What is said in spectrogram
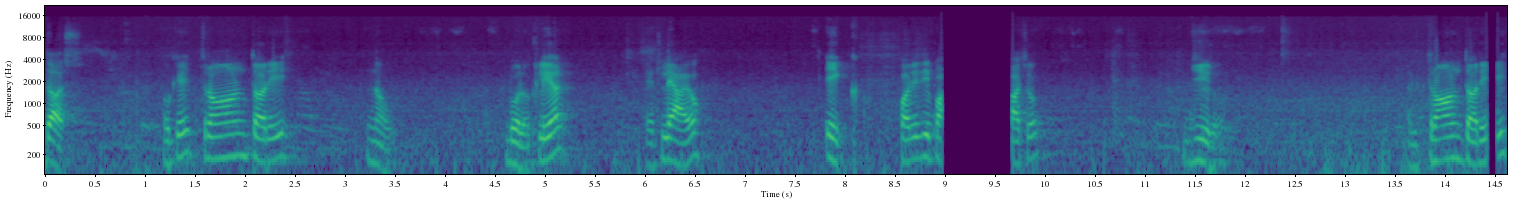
દસ. ઓકે, ત્રણ તરી નવ. બોલો, ક્લિયર? એટલે આવ્યો એક. ફરીથી પાછો. જીરો. ત્રણ તરી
